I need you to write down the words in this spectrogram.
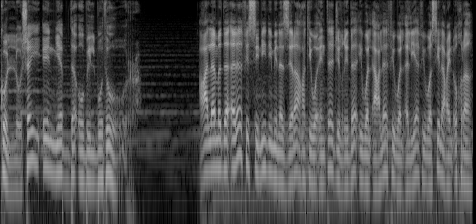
كل شيء يبدأ بالبذور. على مدى آلاف السنين من الزراعة وإنتاج الغذاء والأعلاف والألياف وسلع أخرى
